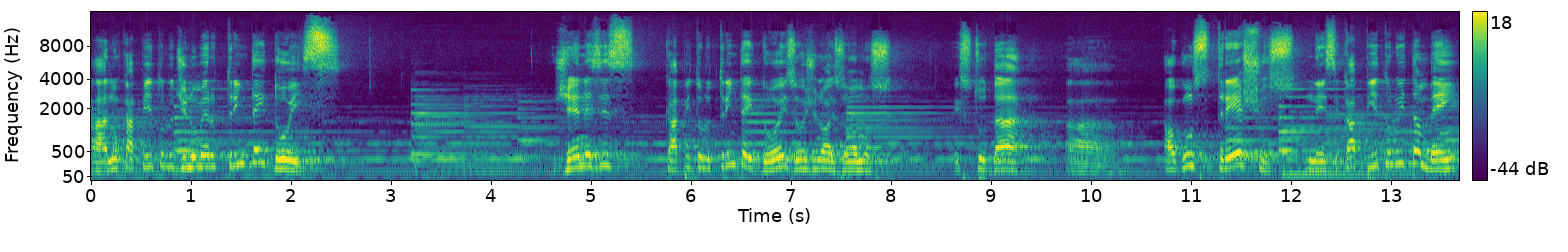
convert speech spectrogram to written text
ah, no capítulo de número 32. Gênesis capítulo 32, hoje nós vamos estudar ah, alguns trechos nesse capítulo e também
